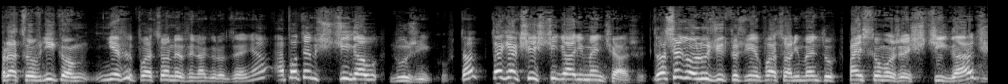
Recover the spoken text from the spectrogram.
pracownikom niewypłacone wynagrodzenia, a potem ścigał dłużników, tak? Tak jak się ściga alimenciarzy. Dlaczego ludzi, którzy nie płacą alimentów, państwo może ścigać,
